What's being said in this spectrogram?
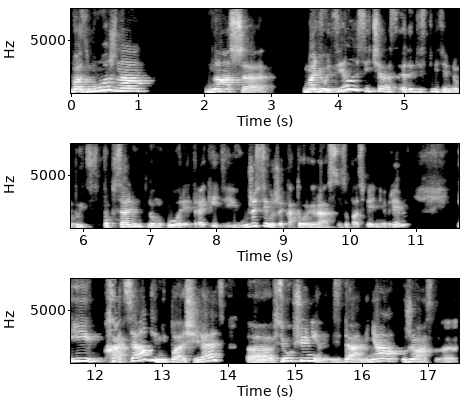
возможно, наше, мое дело сейчас – это действительно быть в абсолютном горе, трагедии и ужасе уже который раз за последнее время, и хотя бы не поощрять э, всеобщую ненависть. Да, меня ужасно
